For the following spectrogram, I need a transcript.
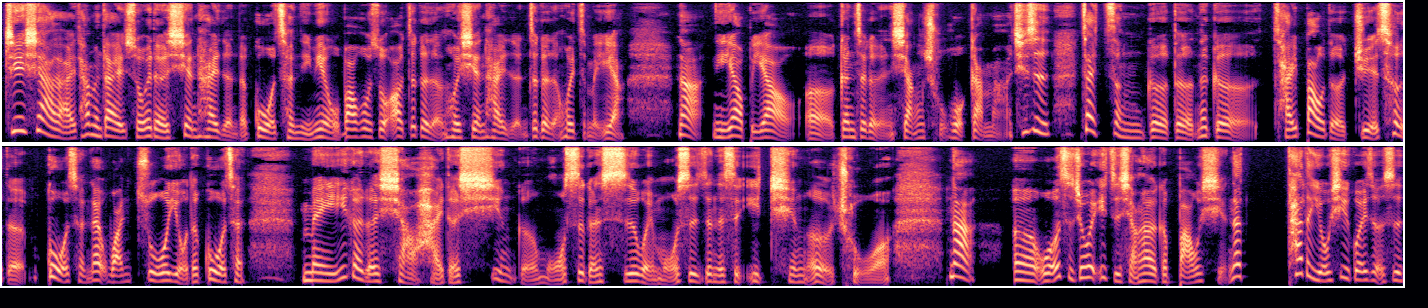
接下来他们在所谓的陷害人的过程里面，我包括说，哦，这个人会陷害人，这个人会怎么样？那你要不要呃跟这个人相处或干嘛？其实，在整个的那个财报的决策的过程，在玩桌游的过程，每一个的小孩的性格模式跟思维模式，真的是一清二楚哦。那。呃，我儿子就会一直想要一个保险。那他的游戏规则是，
